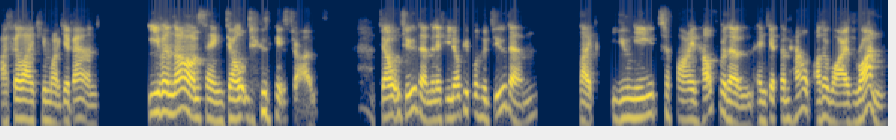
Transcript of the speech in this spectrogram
I feel like you might get banned. Even though I'm saying don't do these drugs, don't do them. And if you know people who do them, like you need to find help for them and get them help. Otherwise, run,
